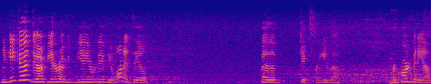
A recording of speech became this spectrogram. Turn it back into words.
I mean, he could do a beauty review, beauty review if he wanted to. But the gift's for you, though. Mm. Record video.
